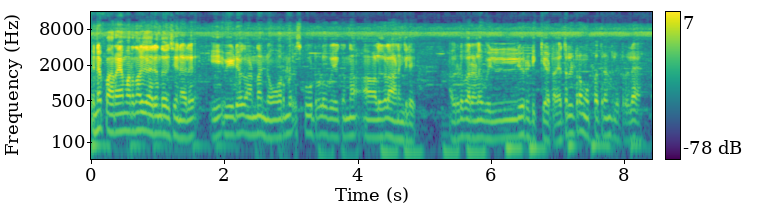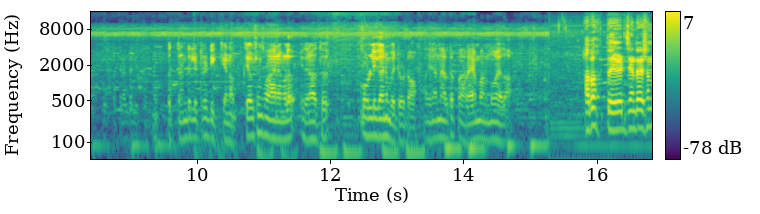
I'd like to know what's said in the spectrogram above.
പിന്നെ പറയാൻ മറന്ന ഒരു കാര്യം എന്താ വെച്ച് കഴിഞ്ഞാൽ ഈ വീഡിയോ കാണുന്ന നോർമൽ സ്കൂട്ടറുകൾ ഉപയോഗിക്കുന്ന ആളുകളാണെങ്കിൽ അവരോട് പറയുന്നത് വലിയൊരു ഡിക്കി കേട്ടോ എത്ര ലിറ്റർ മുപ്പത്തിരണ്ട് ലിറ്റർ അല്ലേ? മുപ്പത്തിരണ്ട് ലിറ്റർ ഡിക്കിയാണ് അത്യാവശ്യം സാധനങ്ങൾ ഇതിനകത്ത് കൊള്ളിക്കാനും പറ്റും കേട്ടോ. അത് ഞാൻ നേരത്തെ പറയാൻ മറന്നു പോയതാ അപ്പോൾ തേർഡ് ജനറേഷൻ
